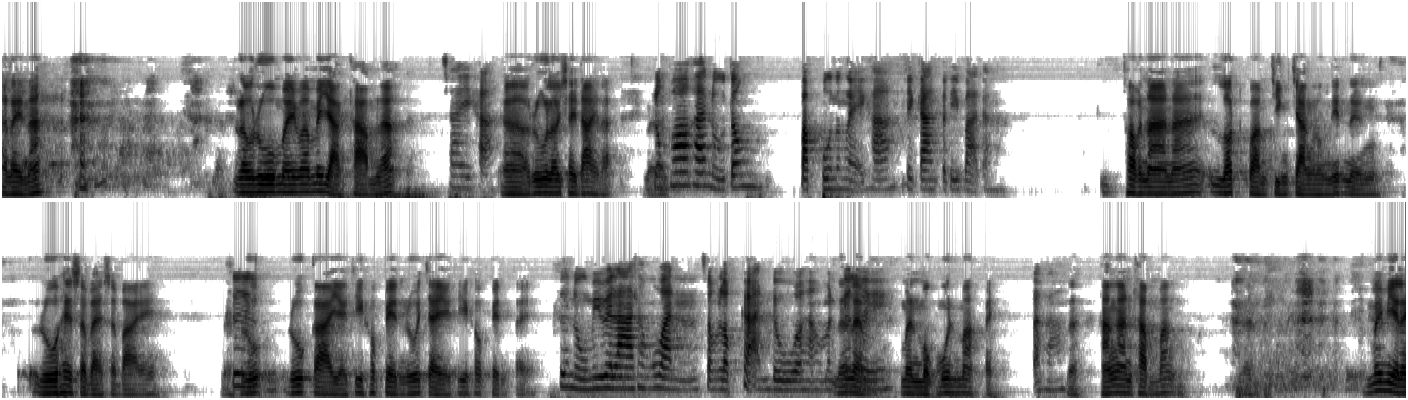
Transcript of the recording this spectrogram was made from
อะไรนะ เรารู้ไหมว่าไม่อยากถามแล้ว ใช่ค่ะอ่ารู้แล้วใช้ได้แล้วหลวงพ่อคะหนูต้องปรับปรุงตรงไหนคะในการปฏิบัติอะภาวนานะ ลดความจริงจังลงนิดนึง รู้ให้สบายสบายรู้รู้กายอย่างที่เขาเป็นรู้ใจอย่างที่เขาเป็นไป คือหนูมีเวลาทั้งวันสำหรับการดูอะค่ะมันก็เลยมันหมกมุ่นมากไปนะหางานทำบ้างนะไม่มีอะไร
